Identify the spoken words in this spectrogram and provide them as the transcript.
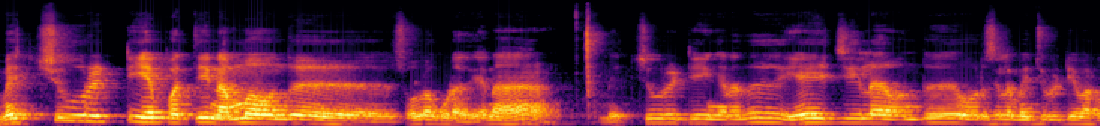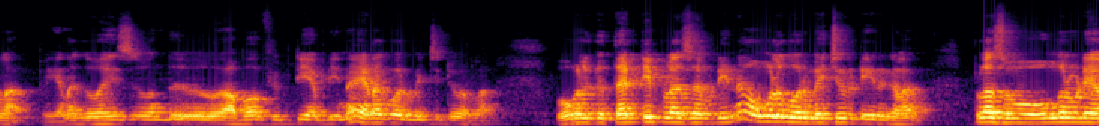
மெச்சூரிட்டியை பற்றி நம்ம வந்து சொல்லக்கூடாது. ஏன்னா மெச்சூரிட்டிங்கிறது ஏஜில் வந்து ஒரு சில மெச்சூரிட்டி வரலாம். இப்போ எனக்கு வயசு வந்து அபவ் ஃபிஃப்டி அப்படின்னா எனக்கு ஒரு மெச்சூரிட்டி வரலாம். உங்களுக்கு தேர்ட்டி ப்ளஸ் அப்படின்னா உங்களுக்கு ஒரு மெச்சூரிட்டி இருக்கலாம். ப்ளஸ் உங்களுடைய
